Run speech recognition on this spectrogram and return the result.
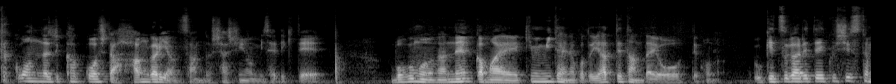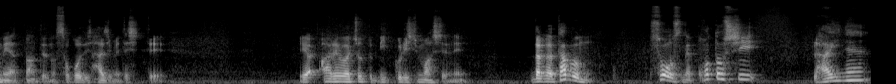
全く同じ格好したハンガリアンさんの写真を見せてきて僕も何年か前君みたいなことやってたんだよってこの受け継がれていくシステムやったんっていうのをそこで初めて知って。いやあれはちょっとびっくりしましてね。だから多分そうですね。今年来年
